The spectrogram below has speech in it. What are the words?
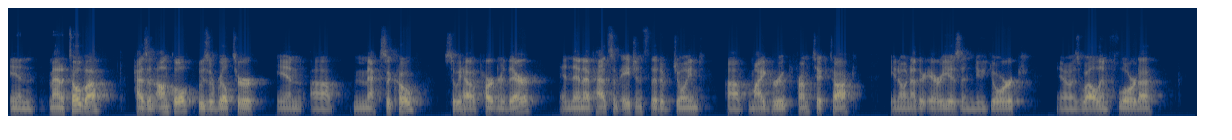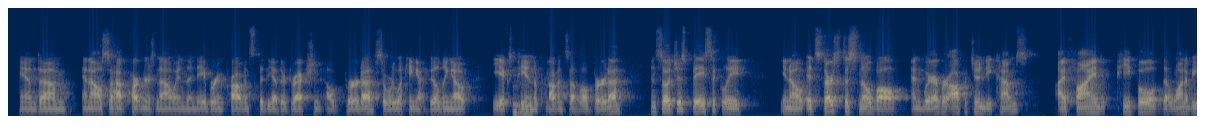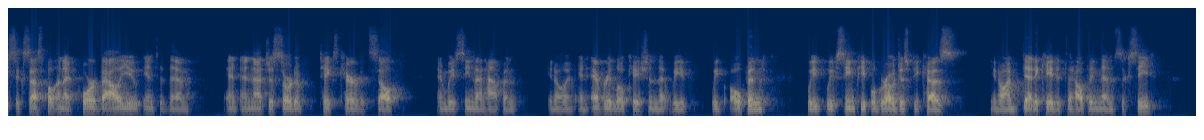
in Manitoba has an uncle who's a realtor in uh, Mexico. So we have a partner there. And then I've had some agents that have joined uh, my group from TikTok, you know, in other areas in New York, you know, as well in Florida. And, um, and I also have partners now in the neighboring province to the other direction, Alberta. So we're looking at building out EXP mm-hmm. in the province of Alberta. And so it just basically, you know, it starts to snowball and wherever opportunity comes, I find people that want to be successful and I pour value into them. And, and that just sort of takes care of itself. And we've seen that happen, you know, in, in every location that we've, we've opened, we've, we've seen people grow just because, you know, I'm dedicated to helping them succeed.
